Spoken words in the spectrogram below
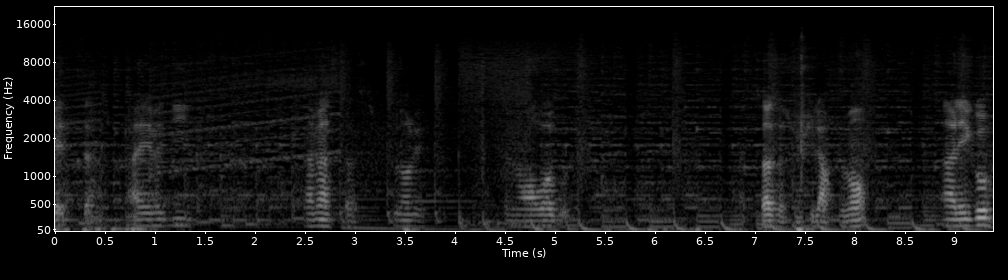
Quête. Allez, vas-y. Mince, ça faut dans les. Tellement en haut à gauche. Ça, ça suffit largement. Allez, go.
